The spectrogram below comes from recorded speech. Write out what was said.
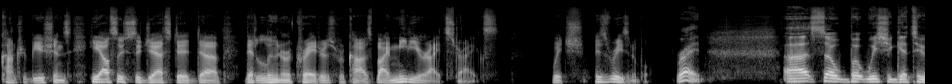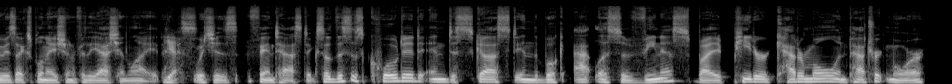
contributions. He also suggested uh, that lunar craters were caused by meteorite strikes, which is reasonable. Right. Uh, so, but we should get to his explanation for the Ashen Light. Yes. Which is fantastic. So, this is quoted and discussed in the book Atlas of Venus by Peter Cattermole and Patrick Moore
